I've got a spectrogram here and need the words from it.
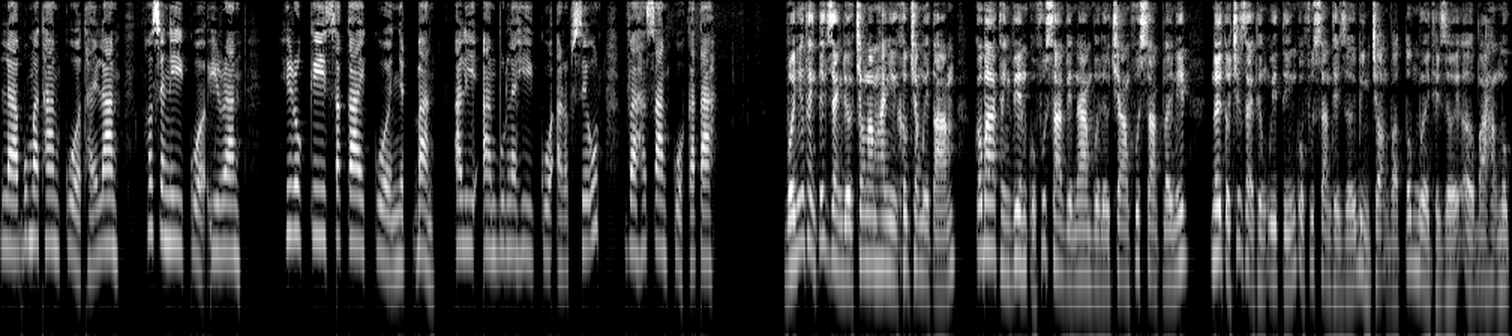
là Bumathan của Thái Lan, Hosseini của Iran, Hiroki Sakai của Nhật Bản, Ali Al-Bulahi của Ả Rập Xê Út và Hassan của Qatar. Với những thành tích giành được trong năm 2018, có 3 thành viên của Futsal Việt Nam vừa được trang Futsal Planet, nơi tổ chức giải thưởng uy tín của Futsal thế giới bình chọn vào top 10 thế giới ở 3 hạng mục.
